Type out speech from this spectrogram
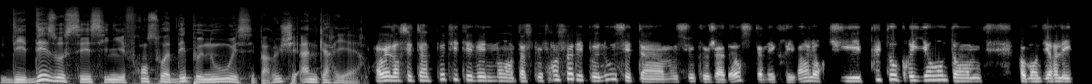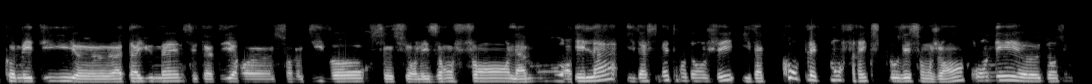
des Désossés, signé François Despenoux, et c'est paru chez Anne Carrière. Ah oui, alors c'est un petit événement, hein, parce que François Despenoux, c'est un monsieur que j'adore, c'est un écrivain, alors qui est plutôt brillant dans, comment dire, les comédies euh, à taille humaine, c'est-à-dire euh, sur le divorce, sur les enfants, l'amour. Et là, il va se mettre en danger, il va complètement faire exploser son genre. On est euh, dans une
